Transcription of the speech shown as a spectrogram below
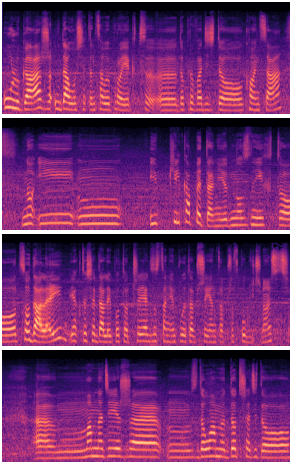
ulga, że udało się ten cały projekt e, doprowadzić do końca. No i, mm, i kilka pytań. Jedno z nich to co dalej, jak to się dalej potoczy, jak zostanie płyta przyjęta przez publiczność. Mam nadzieję, że mm, zdołamy dotrzeć do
